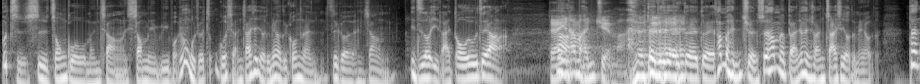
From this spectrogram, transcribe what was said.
不只是中国，我们讲小米、vivo，因为我觉得中国喜欢加一些有的没有的功能，这个很像一直都以来都这样了。对，因为他们很卷嘛。对对对对对，他们很卷，所以他们本来就很喜欢加一些有的没有的。但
